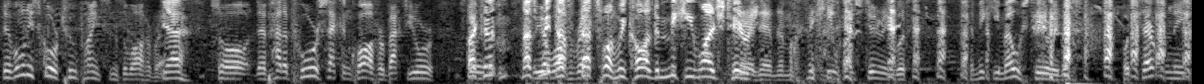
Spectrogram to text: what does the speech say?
they've only scored two points since the water break. Yeah. So they've had a poor second quarter, back to your. Back to the, that's, that's, that's what we call the Mickey Walsh theory. Yeah, the, the Mickey Mouse theory, but the Mickey Mouse theory, but, but certainly uh,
